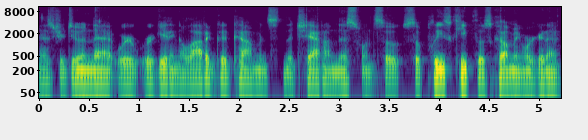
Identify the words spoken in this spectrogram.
As you're doing that, we're we're getting a lot of good comments in the chat on this one. So so please keep those coming. We're gonna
